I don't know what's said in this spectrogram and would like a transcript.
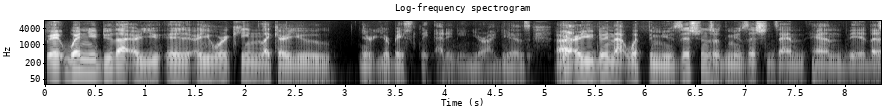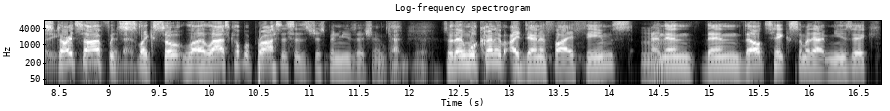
When you do that, are you uh, are you working like are you you're, you're basically editing your ideas? Uh, Yeah. Are you doing that with the musicians or the musicians and and the, the starts the- off with like so last couple processes just been musicians Okay. Yeah. so then we'll kind of identify themes Mhm. and then then they'll take some of that music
